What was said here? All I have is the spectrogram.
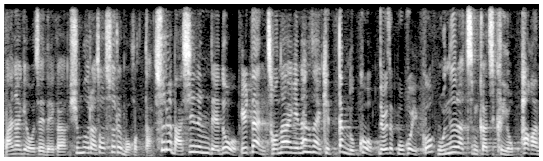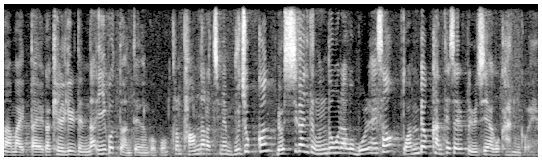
만약에 어제 내가 휴무라서 술을 먹었다. 술을 마시는데도 일단 전화기는 항상 이렇게 딱 놓고 여기서 보고 있고, 오늘 아침까지 그 여파가 남아있다. 얘가 gel길된다? 이것도 안 되는 거고. 그럼 다음날 아침에 무조건 몇 시간이든 운동을 하고 뭘 해서 완벽한 태세를 또 유지하고 가는 거예요.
